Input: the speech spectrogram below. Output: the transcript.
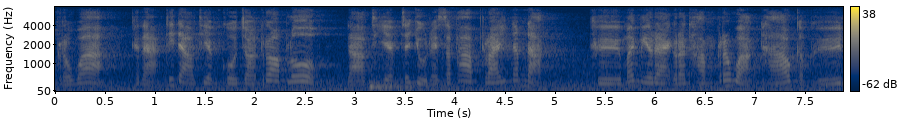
เพราะว่าขณะที่ดาวเทียมโคจรรอบโลก ดาวเทียมจะอยู่ในสภาพไร้น้ำหนัก คือไม่มีแรงกระทำระหว่างเท้ากับพื้น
